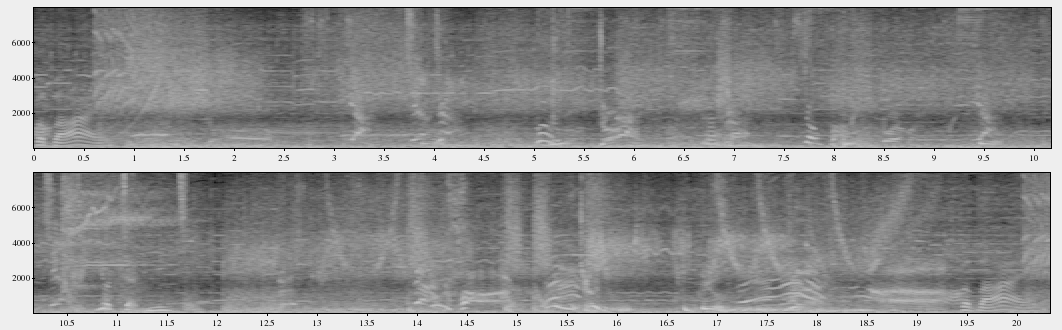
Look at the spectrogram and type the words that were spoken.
Bye-bye. Don't bother. You're dead meat. Bye-bye.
